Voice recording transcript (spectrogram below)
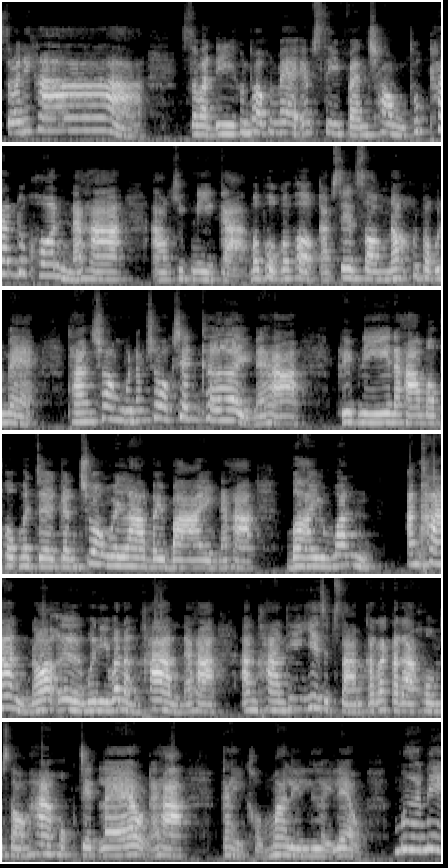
สวัสดีค่ะ สวัสดีคุณพ่อคุณแม่ FC แฟนช่องทุกท่านทุกคนนะคะ เอาคลิปนี้กะมาพบมาพอกับเส้นซองเนาะคุณพ่อคุณแม่ ทางช่องบุญน้ำโชคเช่นเคยนะคะ คลิปนี้นะคะมาพบมาเจอกันช่วงเวลาบ่ายๆนะคะบ่ายวันอังคารเนาะเออมื่อนี้วันอังคารนะคะ อังคารที่ 23 กรกฎาคม 2567 แล้วนะคะ ไก่เขามาเรื่อยๆแล้วมือนี่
